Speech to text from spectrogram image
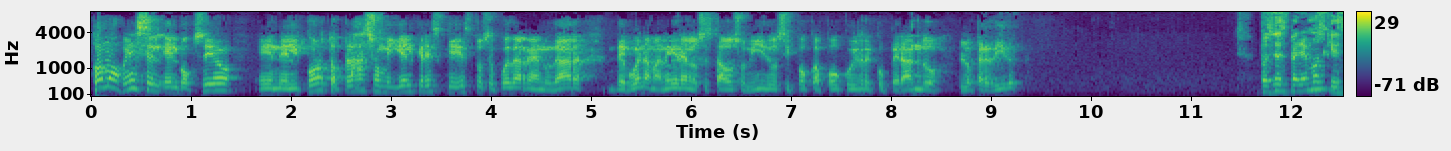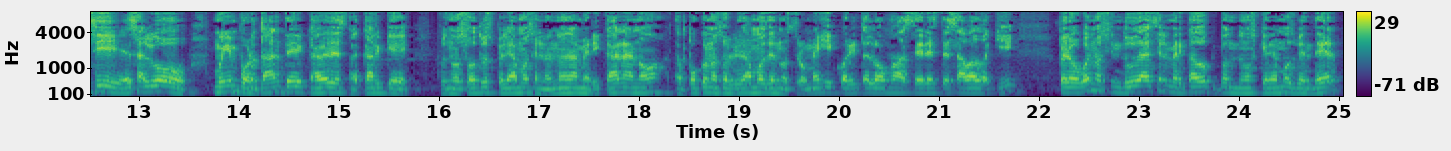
¿cómo ves el, el boxeo? En el corto plazo, Miguel, ¿crees que esto se pueda reanudar de buena manera en los Estados Unidos y poco a poco ir recuperando lo perdido? Pues esperemos que sí, es algo muy importante. Cabe destacar que pues nosotros peleamos en la Unión Americana, ¿no? Tampoco nos olvidamos de nuestro México, ahorita lo vamos a hacer este sábado aquí. Pero bueno, sin duda es el mercado donde nos queremos vender,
